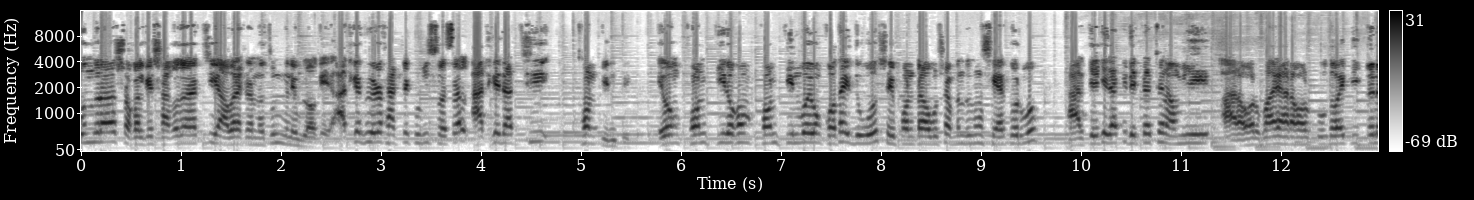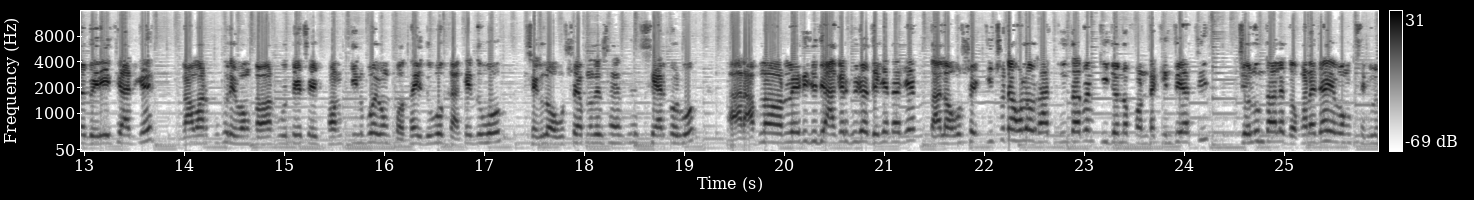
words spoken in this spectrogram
বন্ধুরা, সকালকে স্বাগত জানাচ্ছি আবার একটা নতুন মিনি ব্লগে আজকে ভিডিওটা থাকছে খুবই স্পেশাল আজকে যাচ্ছি ফোন কিনতে। এবং ফোন কি রকম ফোন কিনবো এবং কোথায় দেবো, সেই ফোনটা অবশ্যই আপনাদের সঙ্গে শেয়ার করব। আর কে কে যাচ্ছি দেখতে পাচ্ছেন আমি আর আমার ভাই আর আমার পুরো ভাই তিনজনে বেরিয়েছি আজকে কামারপুকুর এবং কামারপুকুর থেকে সেই ফোন কিনবো এবং কোথায় দেবো, কাকে দেবো, সেগুলো অবশ্যই আপনাদের সঙ্গে শেয়ার করব। আর আপনারা অলরেডি যদি আগের ভিডিও দেখে থাকেন, তাহলে অবশ্যই কিছুটা হলেও বুঝতে পারবেন কি জন্য ফোনটা কিনতে যাচ্ছি। চলুন তাহলে দোকানে যাই এবং সেগুলো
